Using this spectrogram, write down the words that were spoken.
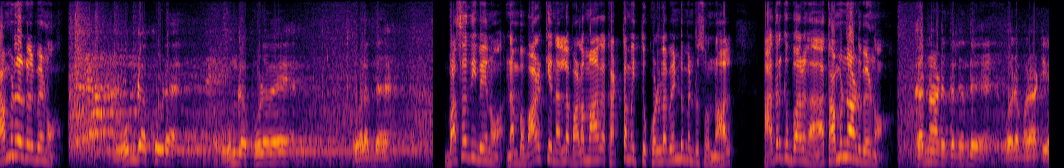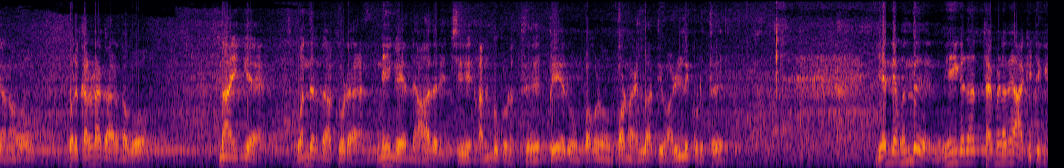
தமிழர்கள் வேணும். உங்க கூட உங்க கூடவே வளர்ந்த வசதி வேணும். நம்ம வாழ்க்கையை நல்ல வளமாக கட்டமைத்து கொள்ள வேண்டும் என்று சொன்னால் அதற்கு பாருங்க தமிழ்நாடு வேணும். கர்நாடகத்திலேருந்து ஒரு மராட்டியானவோ ஒரு கன்னடக்காரனவோ நான் இங்கே வந்திருந்தா கூட நீங்கள் என்னை ஆதரித்து அன்பு கொடுத்து பேரும் பகலும் பணம் எல்லாத்தையும் அள்ளி கொடுத்து என்னை வந்து நீங்கள் தான் தமிழனே ஆக்கிட்டீங்க.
